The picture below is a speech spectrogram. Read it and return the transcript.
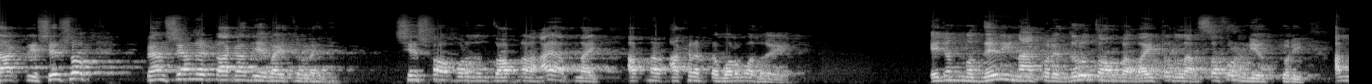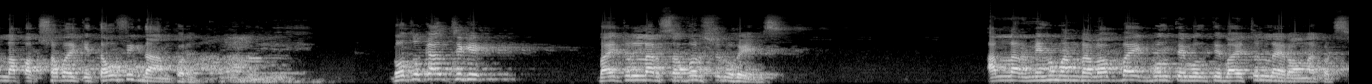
চাকরি শেষ হোক পেনশনের টাকা দিয়ে বাইতুল্লাহ দিন শেষ হওয়া পর্যন্ত আপনার হায়াত নাই, আপনার আখরাতটা বরবাদ হয়ে গেল। এই জন্য দেরি না করে দ্রুত আমরা বাইতুল্লাহর সফর নিয়োগ করি। আল্লাহ পাক সবাইকে তৌফিক দান করেন। গতকাল থেকে বাইতুল্লাহর সফর শুরু হয়ে গেছে। আল্লাহর মেহমানরা লব্বাইক বলতে বলতে বাইতুল্লাহ রওনা করছে।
